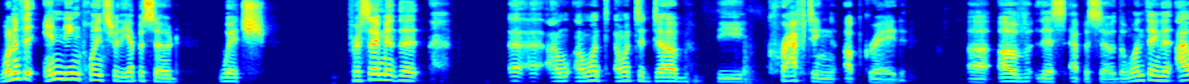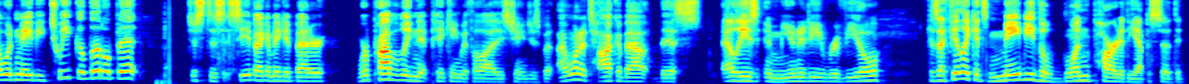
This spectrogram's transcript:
one of the ending points for the episode, which for a segment that uh, I, I want I want to dub the crafting upgrade uh, of this episode. The one thing that I would maybe tweak a little bit just to see if I can make it better. We're probably nitpicking with a lot of these changes, but I want to talk about this Ellie's immunity reveal because I feel like it's maybe the one part of the episode that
